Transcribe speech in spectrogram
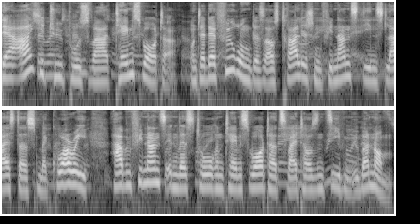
Der Archetypus war Thameswater. Unter der Führung des australischen Finanzdienstleisters Macquarie haben Finanzinvestoren Thameswater 2007 übernommen.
